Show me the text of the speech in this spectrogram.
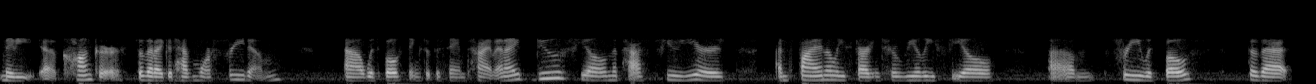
maybe uh, conquer, so that I could have more freedom uh, with both things at the same time. And I do feel in the past few years, I'm finally starting to really feel um, free with both, so that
